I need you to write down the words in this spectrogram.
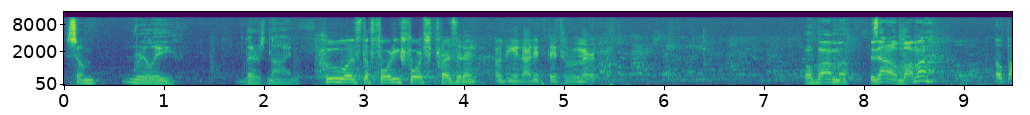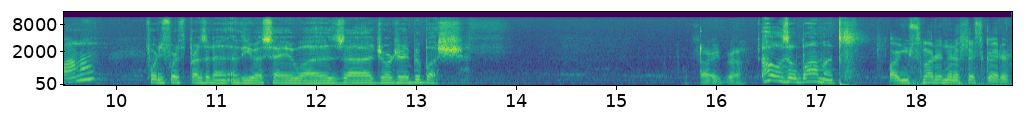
So really, there's nine. Who was the 44th president of the United States of America? Obama. Is that Obama? Obama. 44th president of the USA was uh, George W. Bush. Sorry, bro. Oh, it was Obama. Are you smarter than a fifth grader?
